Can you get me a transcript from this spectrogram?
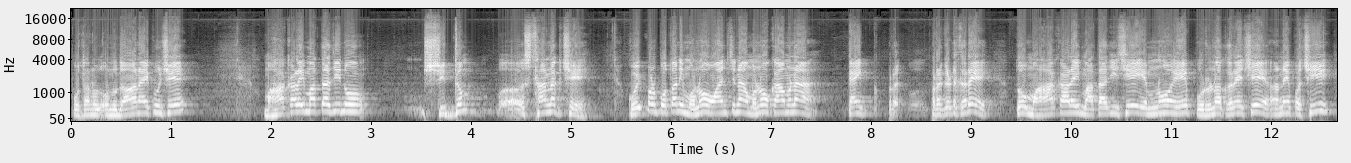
પોતાનું અનુદાન આપ્યું છે. મહાકાળી માતાજીનું સિદ્ધ સ્થાનક છે. કોઈ પણ પોતાની મનોવાંચના, મનોકામના કંઈક પ્રગટ કરે તો મહાકાળી માતાજી છે એમનો એ પૂર્ણ કરે છે અને પછી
